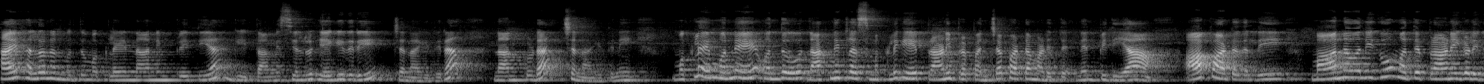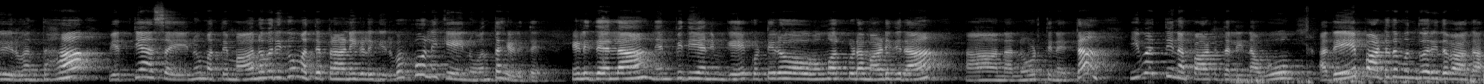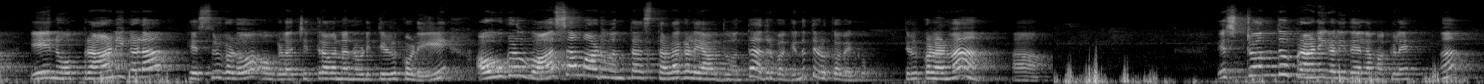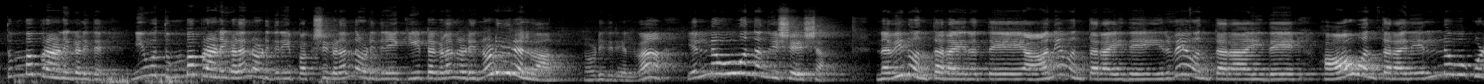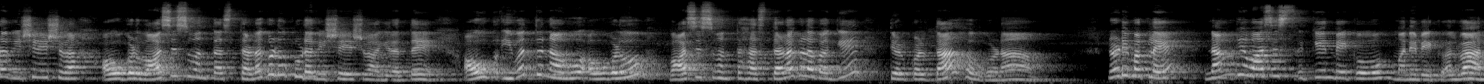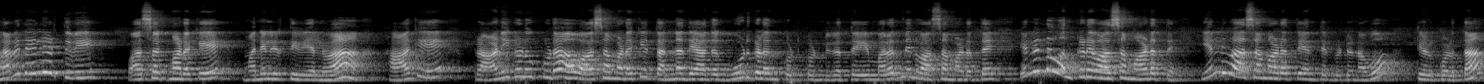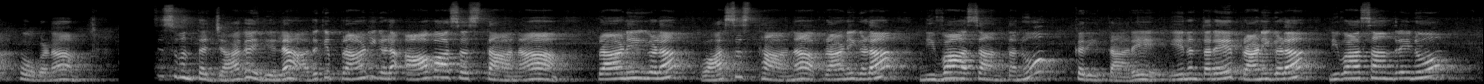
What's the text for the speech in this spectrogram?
Hi hello ನನ್ನ ಮುದ್ದು ಮಕ್ಕಳೇ. ನಾನು ನಿಮ್ಮ ಪ್ರೀತಿಯ ಗೀತಾ. ಮಿಸ್ ಎಲ್ಲರೂ ಹೇಗಿದ್ದೀರಿ? ಚೆನ್ನಾಗಿದ್ದೀರಾ? ನಾನು ಕೂಡ ಚೆನ್ನಾಗಿದ್ದೀನಿ. ಮಕ್ಕಳೇ, ಮೊನ್ನೆ ಒಂದು ನಾಲ್ಕನೇ ಕ್ಲಾಸ್ ಮಕ್ಕಳಿಗೆ ಪ್ರಾಣಿ ಪ್ರಪಂಚ ಪಾಠ ಮಾಡಿದ್ದೆ. ನೆನಪಿದೆಯಾ? ಆ ಪಾಠದಲ್ಲಿ ಮಾನವನಿಗೂ ಮತ್ತು ಪ್ರಾಣಿಗಳಿಗೂ ಇರುವಂತಹ ವ್ಯತ್ಯಾಸ ಏನು, ಮತ್ತು ಮಾನವರಿಗೂ ಮತ್ತು ಪ್ರಾಣಿಗಳಿಗೂ ಇರುವ ಹೋಲಿಕೆ ಏನು ಅಂತ ಹೇಳಿದ್ದೆ. ಹೇಳಿದ್ದೆ ಅಲ್ಲ? ನೆನಪಿದೆಯಾ ನಿಮಗೆ? ಕೊಟ್ಟಿರೋ ಹೋಮ್ವರ್ಕ್ ಕೂಡ ಮಾಡಿದ್ದೀರಾ ಹಾಂ ನಾನು ನೋಡ್ತೀನಿ, ಆಯ್ತಾ? ಇವತ್ತಿನ ಪಾಠದಲ್ಲಿ ನಾವು ಅದೇ ಪಾಠದ ಮುಂದುವರಿದವಾಗ ಏನು ಪ್ರಾಣಿಗಳ ಹೆಸರುಗಳು ಅವುಗಳ ಚಿತ್ರವನ್ನು ನೋಡಿ ತಿಳ್ಕೊಳ್ಳಿ. ಅವುಗಳು ವಾಸ ಮಾಡುವಂಥ ಸ್ಥಳಗಳು ಯಾವುದು ಅಂತ ಅದ್ರ ಬಗ್ಗೆನೂ ತಿಳ್ಕೊಬೇಕು. ತಿಳ್ಕೊಳ್ಳೋಣವಾ? ಹಾಂ ಎಷ್ಟೊಂದು ಪ್ರಾಣಿಗಳಿದೆ ಅಲ್ಲ ಮಕ್ಕಳೇ? ಹಾಂ ತುಂಬ ಪ್ರಾಣಿಗಳಿದೆ. ನೀವು ತುಂಬ ಪ್ರಾಣಿಗಳನ್ನು ನೋಡಿದಿರಿ, ಪಕ್ಷಿಗಳನ್ನು ನೋಡಿದಿರಿ, ಕೀಟಗಳನ್ನು ನೋಡಿ ನೋಡಿದಿರಿ ಅಲ್ವಾ? ನೋಡಿದಿರಿ ಅಲ್ವಾ? ಎಲ್ಲವೂ ಒಂದೊಂದು ವಿಶೇಷ. ನವಿಲು ಒಂಥರ ಇರುತ್ತೆ, ಆನೆ ಒಂಥರ ಇದೆ, ಇರುವೆ ಒಂಥರ ಇದೆ, ಹಾವು ಒಂಥರ ಇದೆ, ಎಲ್ಲವೂ ಕೂಡ ವಿಶೇಷ ಅವುಗಳು ವಾಸಿಸುವಂಥ ಸ್ಥಳಗಳು ಕೂಡ ವಿಶೇಷವಾಗಿರುತ್ತೆ. ಅವು, ಇವತ್ತು ನಾವು ಅವುಗಳು ವಾಸಿಸುವಂತಹ ಸ್ಥಳಗಳ ಬಗ್ಗೆ ತಿಳ್ಕೊಳ್ತಾ ಹೋಗೋಣ. ನೋಡಿ ಮಕ್ಕಳೇ, ನಮಗೆ ವಾಸಿಸಕ್ಕೇನು ಬೇಕು? ಮನೆ ಬೇಕು, ಅಲ್ವಾ? ನಾವೆಲ್ಲ ಎಲ್ಲಿರ್ತೀವಿ? ವಾಸಕ್ಕೆ ಮಾಡೋಕ್ಕೆ ಮನೇಲಿರ್ತೀವಿ, ಅಲ್ವಾ? ಹಾಗೆ ಪ್ರಾಣಿಗಳು ಕೂಡ ವಾಸ ಮಾಡೋಕ್ಕೆ ತನ್ನದೇ ಆದ ಗೂಡುಗಳನ್ನು ಕೊಟ್ಕೊಂಡಿರುತ್ತೆ, ಮರದ ಮೇಲೆ ವಾಸ ಮಾಡುತ್ತೆ, ಎಲ್ಲೆಲ್ಲ ಒಂದು ಕಡೆ ವಾಸ ಮಾಡುತ್ತೆ. ಎಲ್ಲಿ ವಾಸ ಮಾಡುತ್ತೆ ಅಂತೇಳ್ಬಿಟ್ಟು ನಾವು ತಿಳ್ಕೊಳ್ತಾ ಹೋಗೋಣ. ವಾಸಿಸುವಂಥ ಜಾಗ ಇದೆಯಲ್ಲ, ಅದಕ್ಕೆ ಪ್ರಾಣಿಗಳ ಆವಾಸ ಸ್ಥಾನ ಪ್ರಾಣಿಗಳ ವಾಸಸ್ಥಾನ, ಪ್ರಾಣಿಗಳ ನಿವಾಸ ಅಂತಲೂ ಕರೀತಾರೆ. ಏನಂತಾರೆ? ಪ್ರಾಣಿಗಳ ನಿವಾಸ ಅಂದ್ರೇನು?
